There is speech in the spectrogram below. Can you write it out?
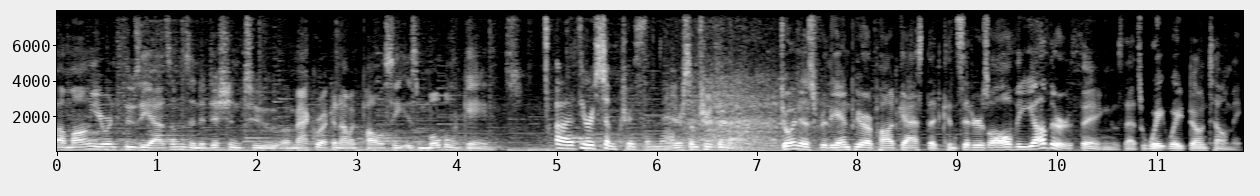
among your enthusiasms, in addition to uh, macroeconomic policy, is mobile games. Uh, there is some truth in that. There's some truth in that. Join us for the NPR podcast that considers all the other things. That's Wait, Wait, Don't Tell Me.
